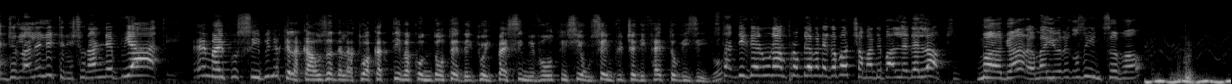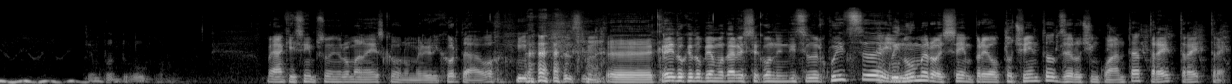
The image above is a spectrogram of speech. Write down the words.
leggerla, le lettere sono annebbiate. È mai possibile che la causa della tua cattiva condotta e dei tuoi pessimi voti sia un semplice difetto visivo? Sta dire che non è un problema di capoccia, ma di palle dell'occhio. Magari, meglio di così, non Beh, anche i Simpson in romanesco non me li ricordavo. Eh, credo che dobbiamo dare il secondo indizio del quiz. Il numero è sempre 800 050 333.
